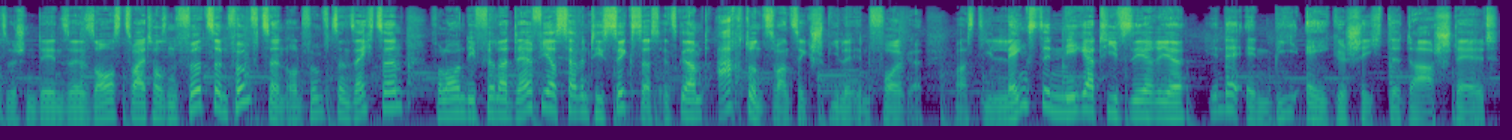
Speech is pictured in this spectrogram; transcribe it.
Zwischen den Saisons 2014-15 und 15-16 verloren die Philadelphia 76ers insgesamt 28 Spiele in Folge, was die längste Negativserie in der NBA-Geschichte darstellt.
